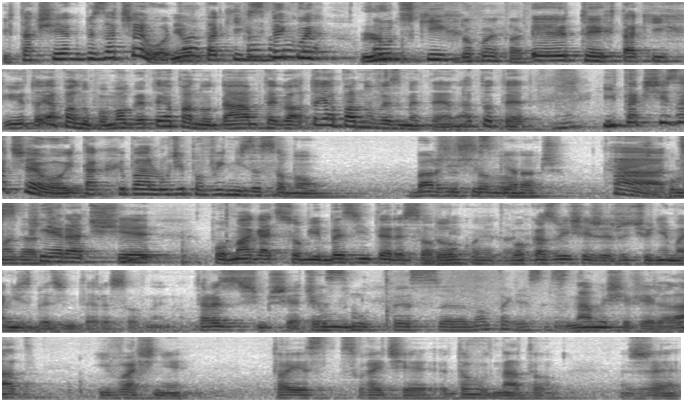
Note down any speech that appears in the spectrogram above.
I tak się jakby zaczęło, nie? Tak, Od takich tak, tak, zwykłych, tak, tak. ludzkich, Dokładnie tak. y, tych takich, y, to ja panu pomogę, to ja panu dam tego, a to ja panu wezmę ten, a to ten. I tak się zaczęło. I tak chyba ludzie powinni ze sobą. Bardziej ze się sobą- wspierać. Tak, wspierać się, pomagać sobie bezinteresownie. Dokładnie tak. Bo okazuje się, że w życiu nie ma nic bezinteresownego. Teraz jesteśmy To przyjaciółmi, jest, to jest, e, no tak jest. znamy się wiele lat i właśnie to jest, słuchajcie, dowód na to, że,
